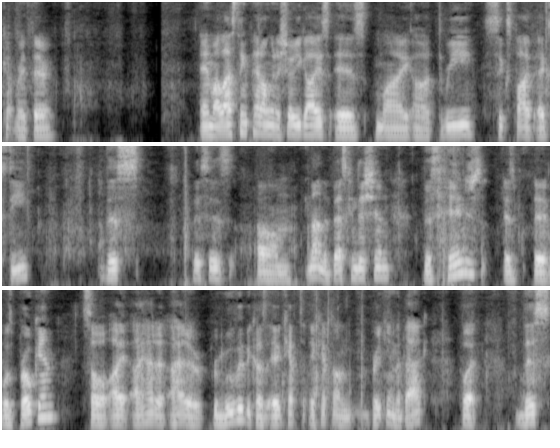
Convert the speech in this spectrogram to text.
cut right there. And my last ThinkPad I'm going to show you guys is my uh, 365XD. This this is um, not in the best condition. This hinge is it was broken, so I, I had to I had to remove it because it kept it kept on breaking in the back. But this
